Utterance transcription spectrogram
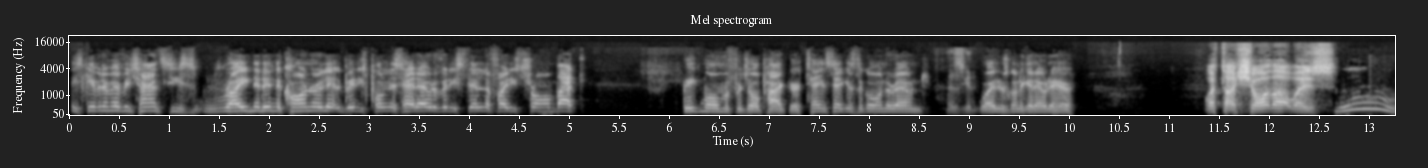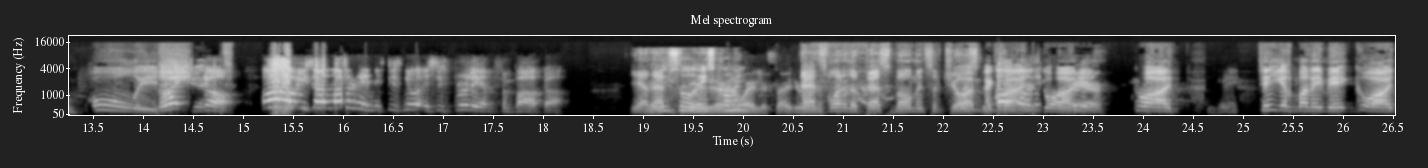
He's giving him every chance. He's riding it in the corner a little bit. He's pulling his head out of it. He's still in the fight. He's throwing back. Big moment for Joe Parker. 10 seconds to go on the round. this gonna- Wilder's going to get out of here. What a shot that was! Ooh. Holy Great shit! shot! Oh, he's unloading! This is good. This is brilliant from Parker. yeah, Who that's saw this coming? that's one of the best moments of Go on, Oh. Go on. career. Go on. Take your money, mate. Go on.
